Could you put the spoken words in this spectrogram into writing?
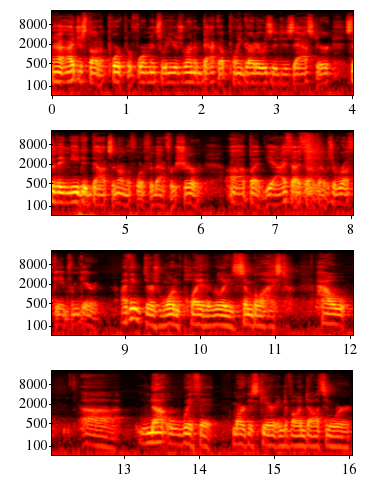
I just thought a poor performance when he was running backup point guard. It was a disaster. So they needed Dotson on the floor for that for sure. Uh, but yeah, I, th- I, thought that was a rough game from Garrett. I think there's one play that really symbolized how uh, not with it Marcus Garrett and Devon Dotson were.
